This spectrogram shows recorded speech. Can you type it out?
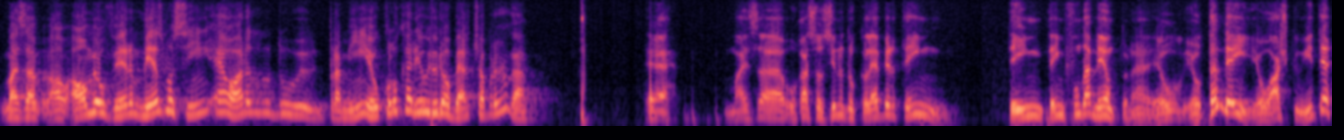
mas ao, ao meu ver, mesmo assim, é hora do. do para mim, eu colocaria o Yuri Alberto já para jogar. É, mas uh, o raciocínio do Kleber tem, tem, tem fundamento, né? Eu, eu também. Eu acho que o Inter,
